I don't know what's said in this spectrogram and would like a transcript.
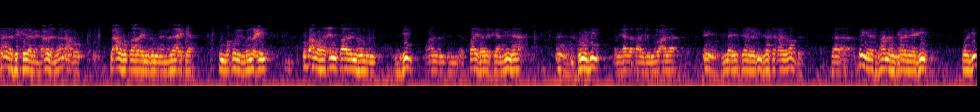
هذا في خلاف العلماء معروف بعضهم قال إنه من الملائكة ثم طرد ولعن وبعض أهل العلم قال إنه من الجن وأن الطائفة التي كان منها هم الجن ولهذا قال جل وعلا الا إذا كان من الجن فسق عن ربه. فبين سبحانه أنه كان من الجن. والجن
